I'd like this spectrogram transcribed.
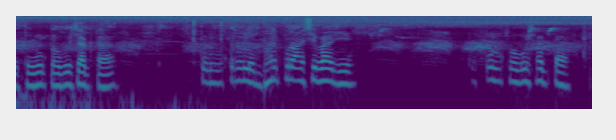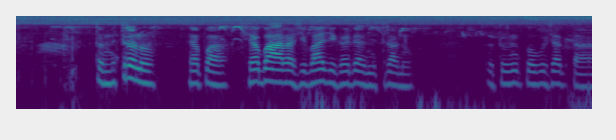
तर तुम्ही बघू शकता. तर मित्रांनो भरपूर अशी भाजी तर तुम्ही बघू शकता. तर मित्रांनो ह्या पहा ह्या बाराची भाजी करतात मित्रांनो. तर तुम्ही बघू शकता.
